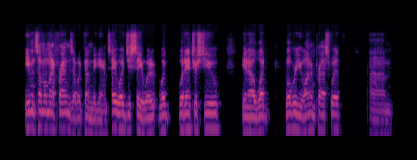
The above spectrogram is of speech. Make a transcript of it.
even some of my friends that would come to games. Hey, what'd you see? What what what interests you? You know, what what were you unimpressed with? Um,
